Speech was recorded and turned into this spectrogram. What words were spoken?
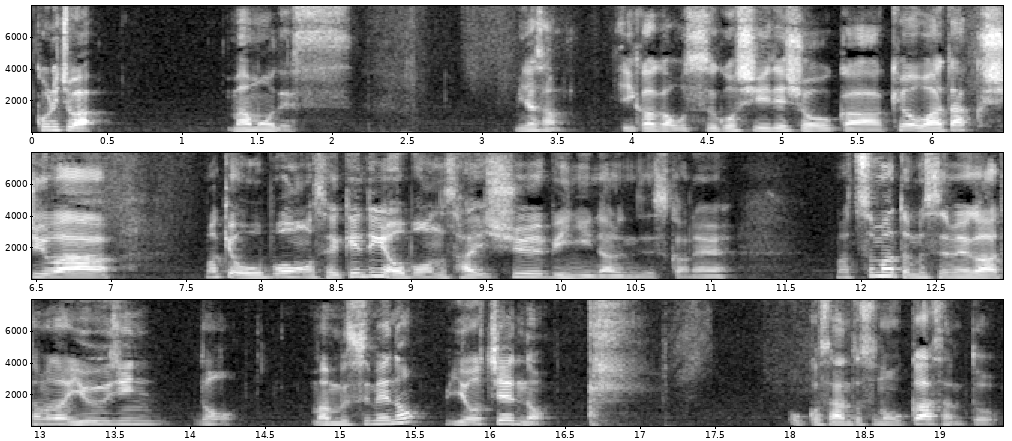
こんにちは。マモです。皆さん、いかがお過ごしでしょうか？今日私は、まあ、今日お盆、世間的にはお盆の最終日になるんですかね。まあ、妻と娘がたまたま友人の、まあ、娘の幼稚園のお子さんとそのお母さんと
